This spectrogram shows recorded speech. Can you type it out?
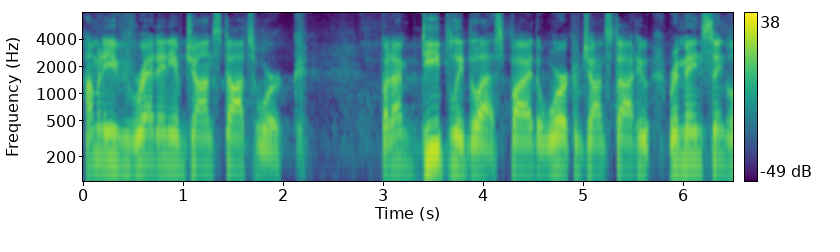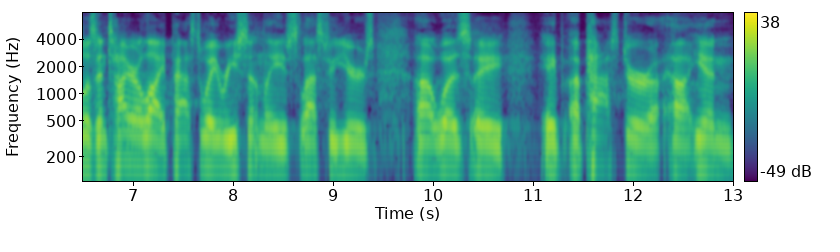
how many of you have read any of John Stott's work, but I'm deeply blessed by the work of John Stott, who remained single his entire life, passed away recently, his last few years, uh, was a, a, a pastor uh, in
